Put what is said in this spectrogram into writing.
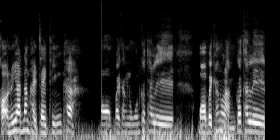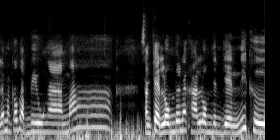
ขออนุญาตนั่งหายใจทิ้งค่ะ มองไปทางนู้นก็ทะเล มองไปข้างหลังก็ทะเลแล้วมันก็แบบวิวงามมาก สังเกตลมด้วยนะคะ ลมเย็นๆ นี่คือ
